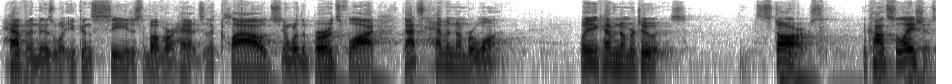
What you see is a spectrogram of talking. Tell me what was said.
heaven is what you can see just above our heads the clouds, you know, where the birds fly. That's heaven number one. What do you think heaven number two is? Stars, the constellations.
